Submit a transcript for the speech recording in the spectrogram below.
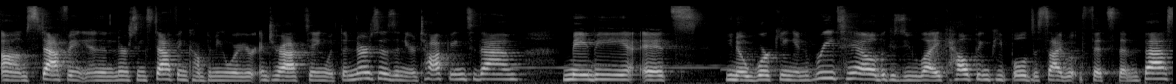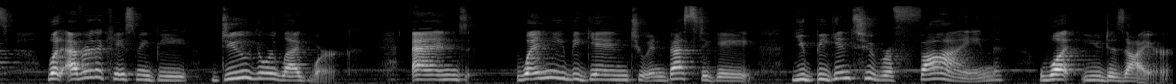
um, staffing in a nursing staffing company where you're interacting with the nurses and you're talking to them Maybe it's, you know, working in retail because you like helping people decide what fits them best. Whatever the case may be, do your legwork. And when you begin to investigate, you begin to refine what you desire.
